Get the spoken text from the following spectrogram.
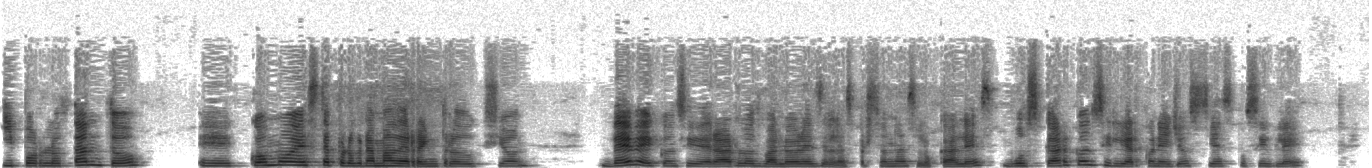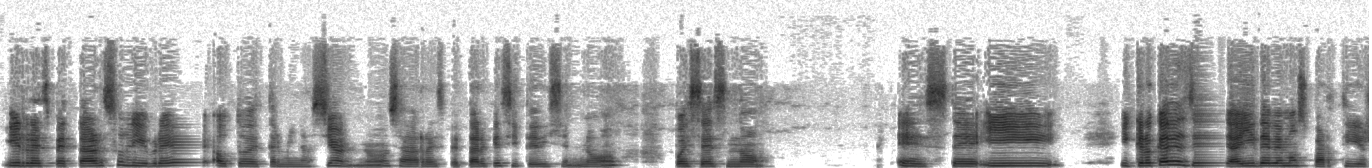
y por lo tanto eh, cómo este programa de reintroducción debe considerar los valores de las personas locales, buscar conciliar con ellos si es posible y respetar su libre autodeterminación, ¿no? O sea, respetar que si te dicen no, pues es no. Este, y y creo que desde ahí debemos partir,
